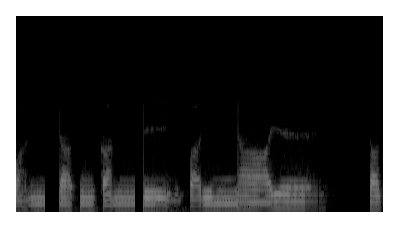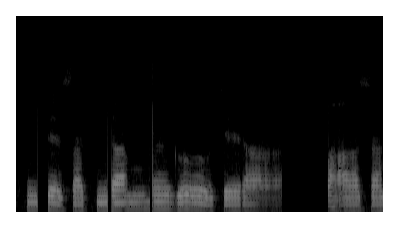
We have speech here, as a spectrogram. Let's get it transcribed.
පංචක්කන්දේ පරිඤ්ඤාය සත්ත සත්ධම්ම ගෝචරා පාසන්සියා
